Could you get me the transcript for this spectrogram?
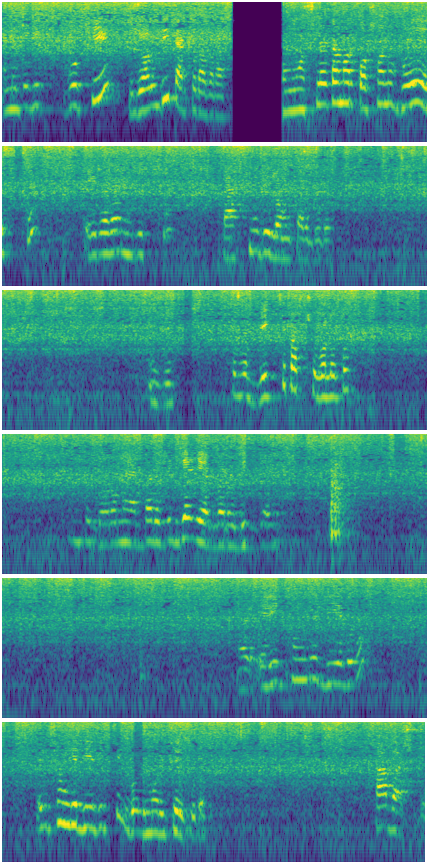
আমি যদি বসিয়ে জল দিই, তারপর আবার আসি মশলাটা আমার কষানো হয়ে এসছে, এইবারে আমি দিচ্ছি কাশ্মীরি লঙ্কার গুঁড়ো। তোমরা দেখতে পাচ্ছ বলো তো? কিন্তু গরমে একবার ওদিক যাই, একবার ওদিক যাই। আর এরই সঙ্গে দিয়ে দেবো এর সঙ্গে দিয়ে দিচ্ছি গোলমরিচের গুঁড়ো। স্বাদ আসবে।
